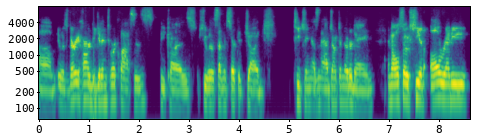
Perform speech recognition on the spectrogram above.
um, it was very hard to get into her classes because she was a Seventh Circuit judge teaching as an adjunct at Notre Dame. And also, she had already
